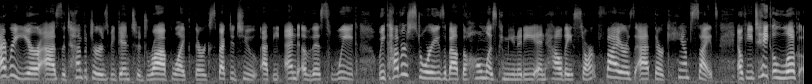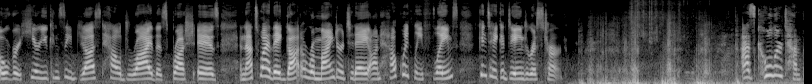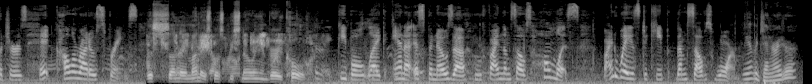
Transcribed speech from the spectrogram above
Every year, as the temperatures begin to drop like they're expected to at the end of this week, we cover stories about the homeless community and how they start fires at their campsites. Now, if you take a look over here, you can see just how dry this brush is, and that's why they got a reminder today on how quickly flames can take a dangerous turn. As cooler temperatures hit Colorado Springs, This Sunday, Monday is supposed to be snowing and very cold. people like Anna Espinoza, who find themselves homeless, find ways to keep themselves warm. We have a generator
